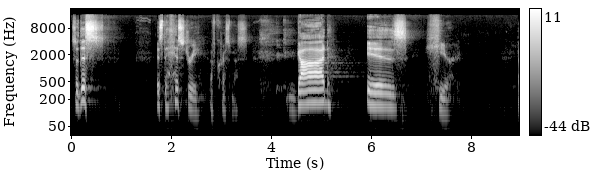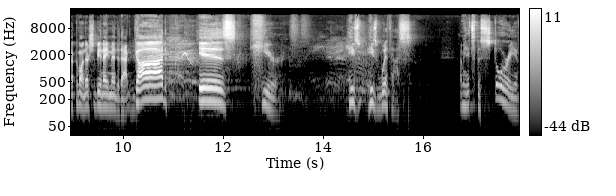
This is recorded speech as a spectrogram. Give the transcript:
So, this is the history of Christmas. God is here. Now, come on, there should be an amen to that. God is here. He's, he's with us. I mean, it's the story of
